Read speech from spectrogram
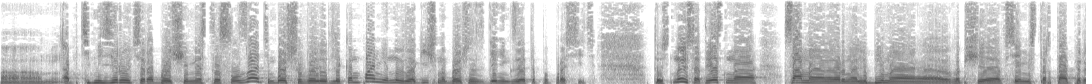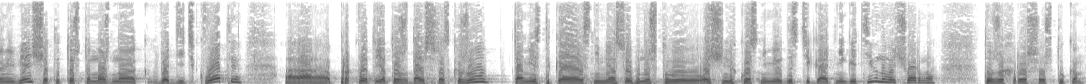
оптимизируете рабочее место селза, тем больше value для компании, ну и логично больше денег за это попросить. То есть, ну и, соответственно, самая, наверное, любимая э, вообще всеми стартаперами вещь, это то, что можно вводить квоты. А, про квоты я тоже дальше расскажу. Там есть такая с ними особенность, что очень легко с ними достигать негативного черна, тоже хорошая штука.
